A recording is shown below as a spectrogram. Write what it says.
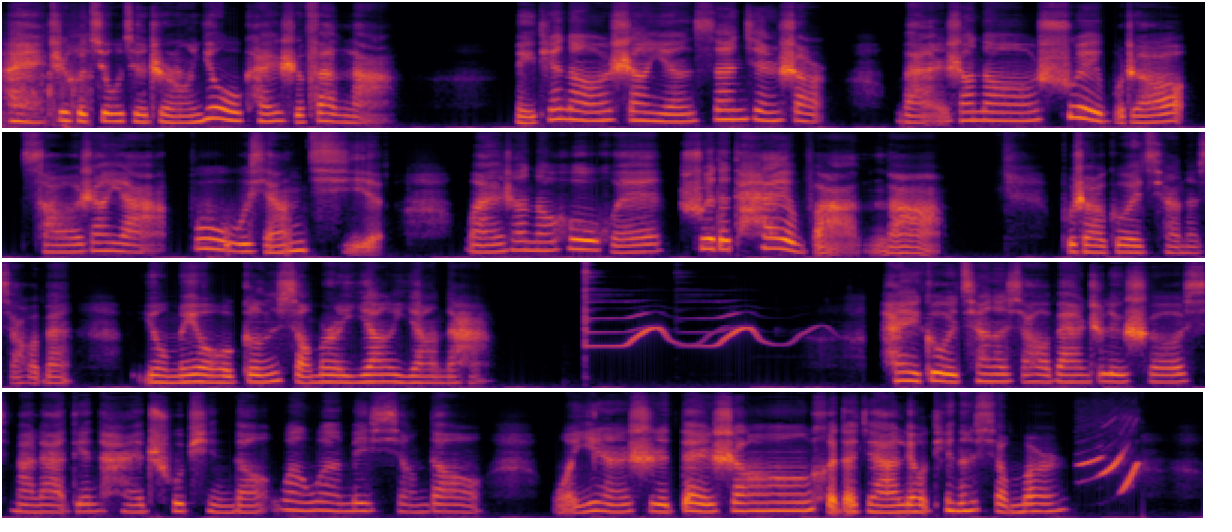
哎，这个纠结症又开始犯啦！每天呢，上演三件事儿，晚上呢睡不着。早上呀不想起，晚上呢后悔睡得太晚了。不知道各位亲爱的小伙伴有没有跟小妹儿一样一样的哈？嗨，各位亲爱的小伙伴，这里是喜马拉雅电台出品的。万万没想到，我依然是带伤和大家聊天的小妹儿。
